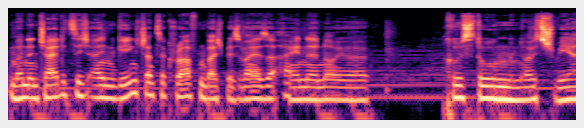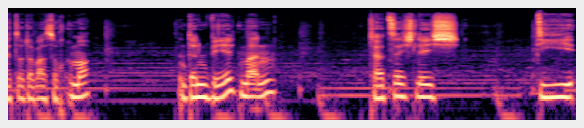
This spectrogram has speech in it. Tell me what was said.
man entscheidet sich, einen Gegenstand zu craften, beispielsweise eine neue Rüstung, ein neues Schwert oder was auch immer. Und dann wählt man tatsächlich die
